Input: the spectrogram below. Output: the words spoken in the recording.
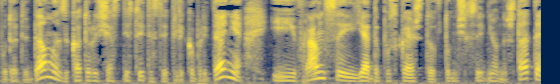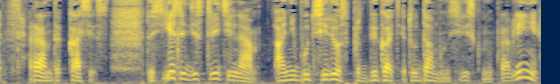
вот этой дамы, за которой сейчас действительно стоит Великобритания и Франция, и я допускаю, что в том числе Соединенные Штаты, Ранда Кассис. То есть, если действительно они будут серьезно продвигать эту даму на сирийском направлении,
